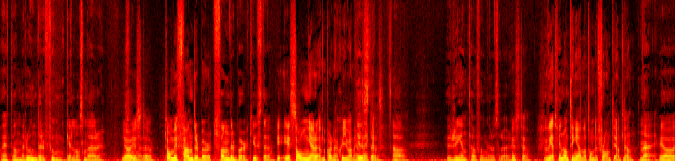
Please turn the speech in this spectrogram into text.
vad heter han, Runderfunk eller någon sån där. Ja, just det. Tommy Thunderburk Thunderburk, just det. är, är sångaren på den här skivan helt Just enkelt. det. Ja. Hur rent han sjunger och sådär. Just det. Vet vi någonting annat om The Front egentligen? Nej, jag,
